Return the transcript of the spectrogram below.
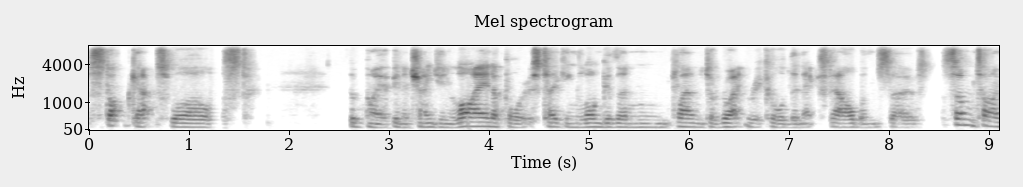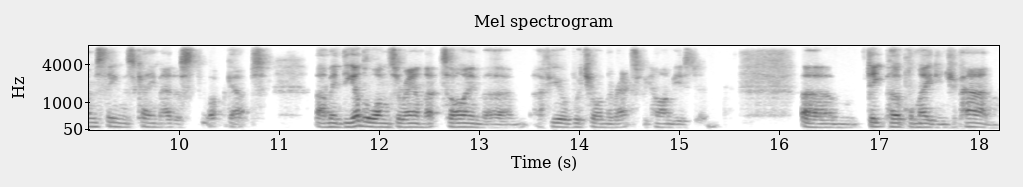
stopgaps whilst there might have been a change in lineup or it was taking longer than planned to write and record the next album. So sometimes things came out of stop gaps. I mean, the other ones around that time, um, a few of which are on the racks behind me, is um, Deep Purple Made in Japan.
